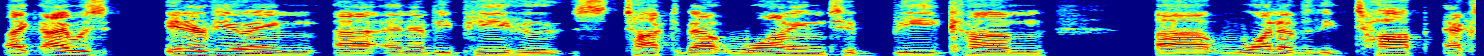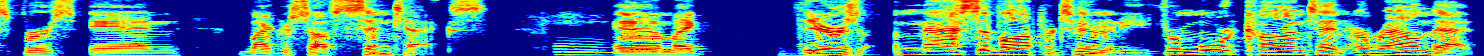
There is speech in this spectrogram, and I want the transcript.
Like I was interviewing uh, an MVP who talked about wanting to become uh, one of the top experts in Microsoft Syntex. Mm. And I'm like, there's a massive opportunity for more content around that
